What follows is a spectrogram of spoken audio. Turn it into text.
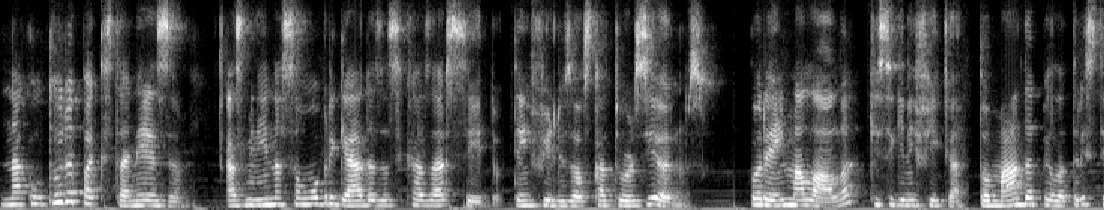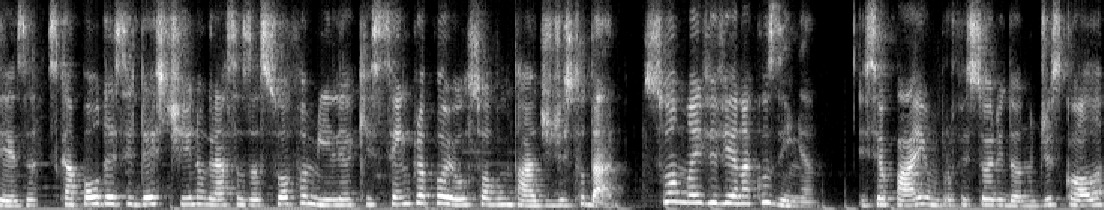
Na cultura paquistanesa, as meninas são obrigadas a se casar cedo, têm filhos aos 14 anos. Porém, Malala, que significa tomada pela tristeza, escapou desse destino graças à sua família que sempre apoiou sua vontade de estudar. Sua mãe vivia na cozinha, e seu pai, um professor e dono de escola,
